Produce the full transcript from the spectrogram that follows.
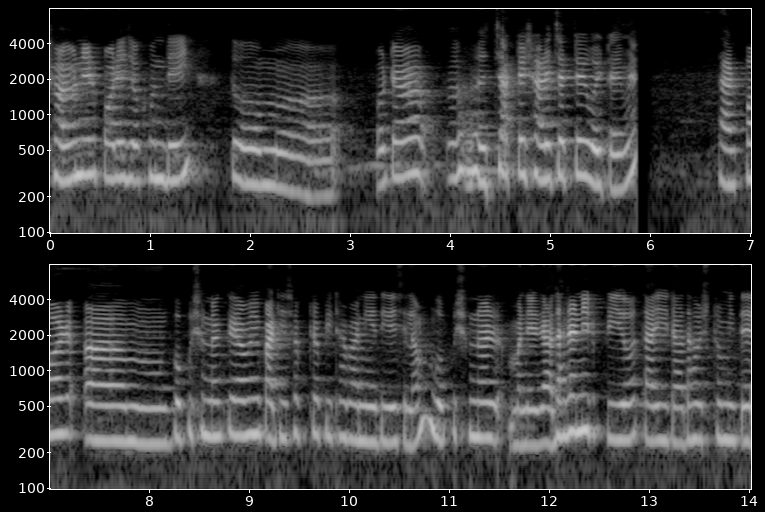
শয়নের পরে যখন দেই, তো ওটা চারটে, সাড়ে চারটে ওই টাইমে তারপর গোপুসোনাকে আমি পাটিসাপটা পিঠা বানিয়ে দিয়েছিলাম। গোপুসোনার মানে রাধারানীর প্রিয়, তাই রাধা অষ্টমীতে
